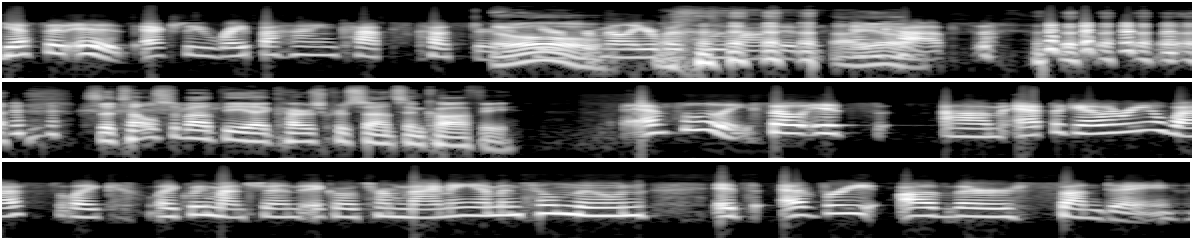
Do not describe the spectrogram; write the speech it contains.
Yes, it is. Actually, right behind Kopp's Custard, oh. if you're oh. familiar with Bluemound and, and Kopp's. so tell us about the uh, Cars, Croissants, and Coffee. Absolutely. So it's um, at the Galleria West, like like we mentioned, it goes from 9 a.m. until noon. It's every other Sunday.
